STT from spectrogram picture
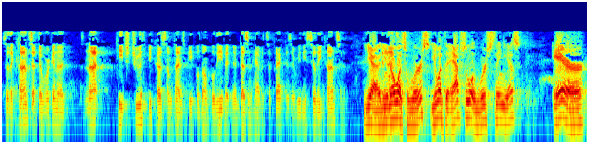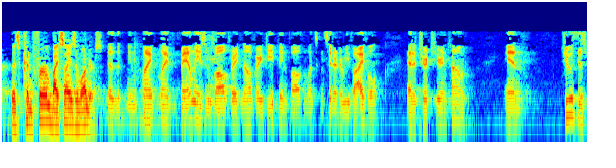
So the concept that we're going to not teach truth because sometimes people don't believe it and it doesn't have its effect is a really silly concept. Yeah, and, And you know what's worse? You know what the absolute worst thing is? Error that's confirmed by signs and wonders. The, I mean, my, my family is involved right now, very deeply involved in what's considered a revival at a church here in town. And truth is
